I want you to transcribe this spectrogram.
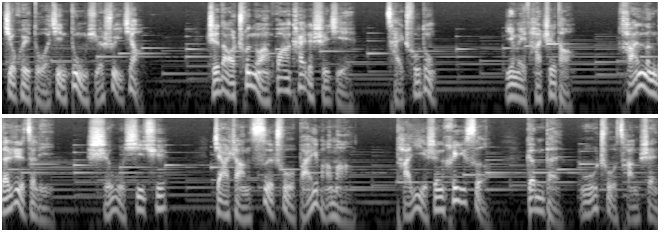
就会躲进洞穴睡觉，直到春暖花开的时节才出洞，因为它知道，寒冷的日子里，食物稀缺，加上四处白茫茫，它一身黑色，根本无处藏身。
